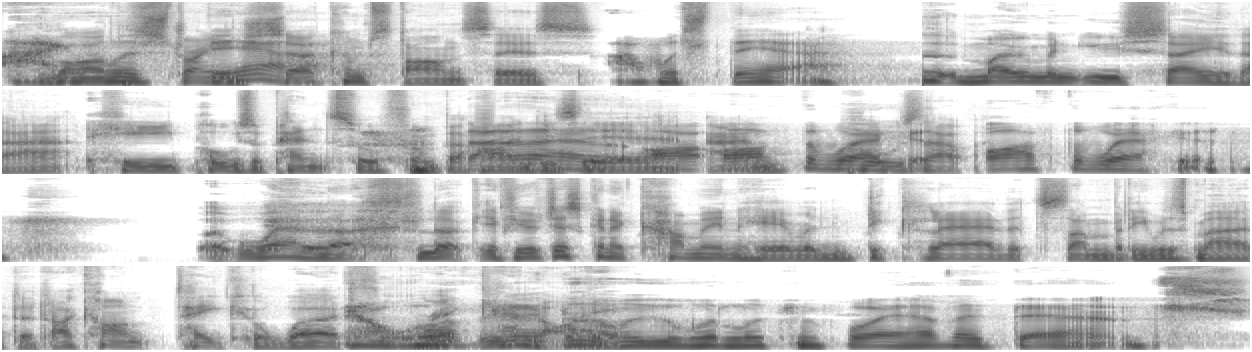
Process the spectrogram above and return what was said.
I rather strange there. circumstances. I was there. The moment you say that, he pulls a pencil from behind his No, ear off, and off the pulls out. Off the record. Well, uh, look, if you're just going to come in here and declare that somebody was murdered, I can't take your word No, for it, can I? we were looking for evidence.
